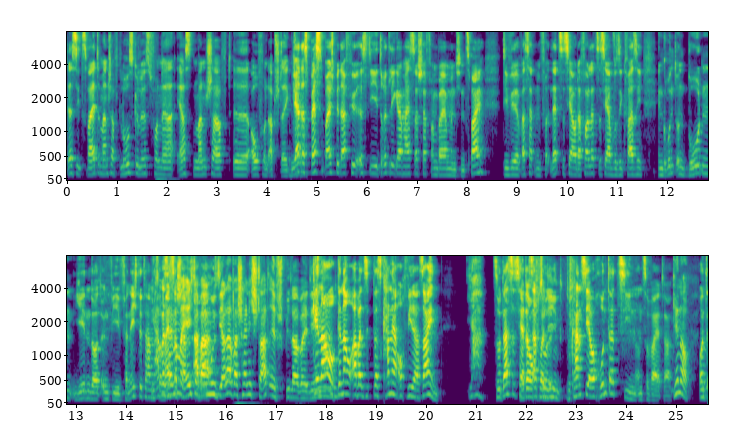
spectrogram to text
dass die zweite Mannschaft losgelöst von der ersten Mannschaft äh, auf- und absteigen Ja, kann. das beste Beispiel dafür ist die Drittligameisterschaft von Bayern München 2, die wir, was hatten wir letztes Jahr oder vorletztes Jahr, wo sie quasi in Grund und Boden jeden dort irgendwie vernichtet haben. ja, aber seien wir mal ehrlich, da war Musiala wahrscheinlich Startelfspieler bei denen. Genau, genau, aber das kann ja auch wieder sein. Ja, So, das ist ja Hätte das auch Absurde. verdient. Du kannst sie auch runterziehen und so weiter. genau. Und,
